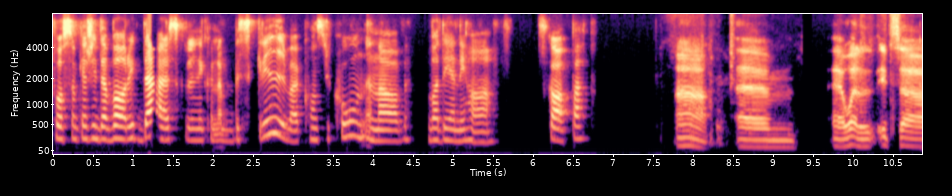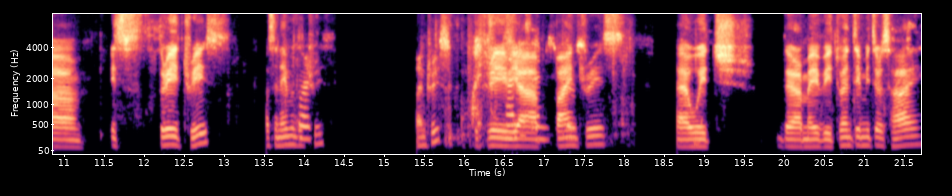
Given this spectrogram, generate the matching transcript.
för oss som kanske inte har varit där, skulle ni kunna beskriva konstruktionen av vad det är ni har skapat? Ah, um, uh, well, it's uh, it's three trees. What's the name of the trees? Pine trees? The three, yeah, pine trees, uh, which they are maybe 20 meters high.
